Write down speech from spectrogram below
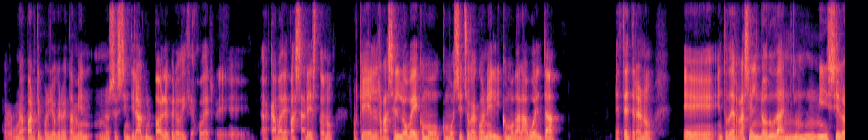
por una parte, pues yo creo que también no se sentirá culpable, pero dice, joder, eh, acaba de pasar esto, ¿no? porque el Russell lo ve como, como se choca con él y cómo da la vuelta, etcétera, ¿no? Eh, entonces Russell no duda ni un, mísero,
